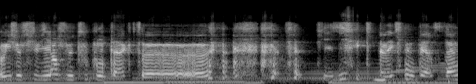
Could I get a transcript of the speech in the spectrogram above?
oui, je suis vierge de tout contact euh, physique avec une personne.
